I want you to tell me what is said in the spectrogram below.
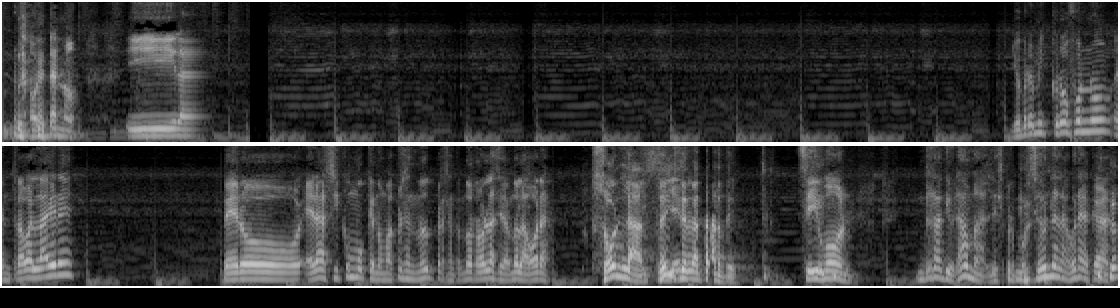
ahorita no. Y la. Yo abrí el micrófono, entraba al aire, pero era así como que nomás presentando, presentando rolas y dando la hora. Son las tú 6 ya- de la tarde. Simón, Radiorama les proporciona la hora acá.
